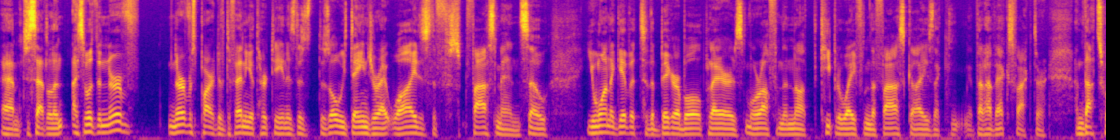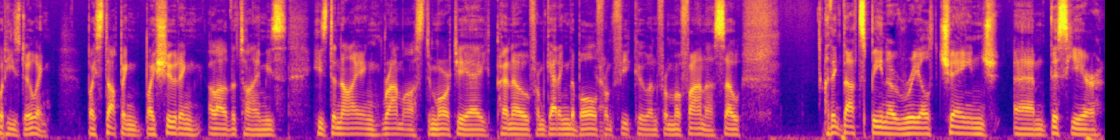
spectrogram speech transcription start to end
um, to settle. And I suppose the nerve nervous part of defending at 13 is there's there's always danger out wide. It's the f- fast men, so you want to give it to the bigger ball players more often than not. Keep it away from the fast guys that can, that have X factor, and that's what he's doing by stopping by shooting a lot of the time. He's he's denying Ramos, Dumortier, Penaud from getting the ball from Fickou and from Moefana. So I think that's been a real change um, this year,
